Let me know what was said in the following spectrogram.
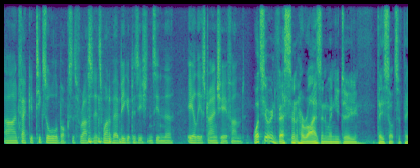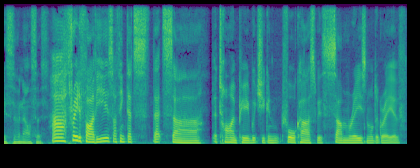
Uh, in fact, it ticks all the boxes for us, and it's one of our bigger positions in the Airlie Australian Share Fund. What's your investment horizon when you do these sorts of pieces of analysis? Uh, three to five years. I think that's that's uh, a time period which you can forecast with some reasonable degree of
